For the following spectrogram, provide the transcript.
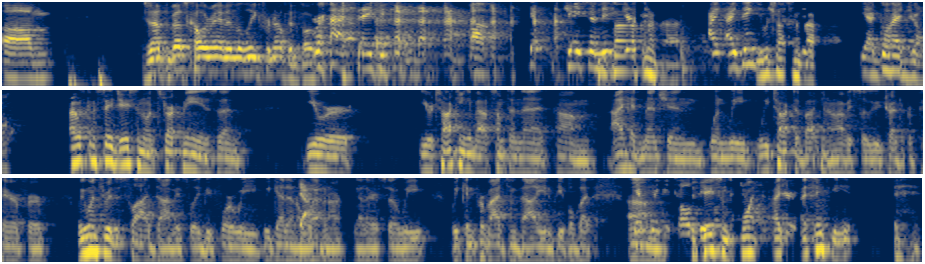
Um, He's not the best color man in the league for nothing, folks. Right, thank you. Uh, yeah, Jason, talking about, I, I, think you were talking about yeah, go ahead, Joel. I was going to say, Jason, what struck me is that you were you were talking about something that um, I had mentioned when we we talked about. You know, obviously we tried to prepare for. We went through the slides obviously before we we get in a yeah. webinar together, so we we can provide some value to people. But um, yeah, to Jason's point, I, I think the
